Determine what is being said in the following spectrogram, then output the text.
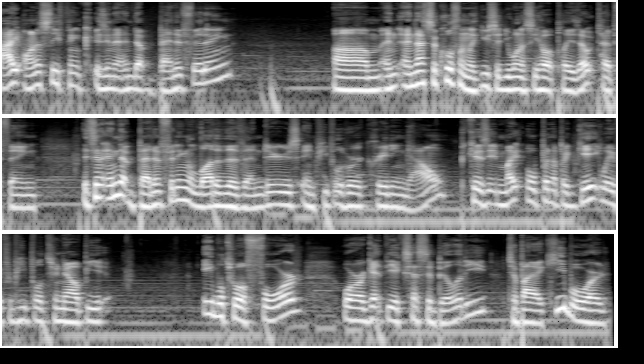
I honestly think is going to end up benefiting um, and and that's the cool thing. Like you said, you want to see how it plays out, type thing. It's gonna end up benefiting a lot of the vendors and people who are creating now because it might open up a gateway for people to now be able to afford or get the accessibility to buy a keyboard,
